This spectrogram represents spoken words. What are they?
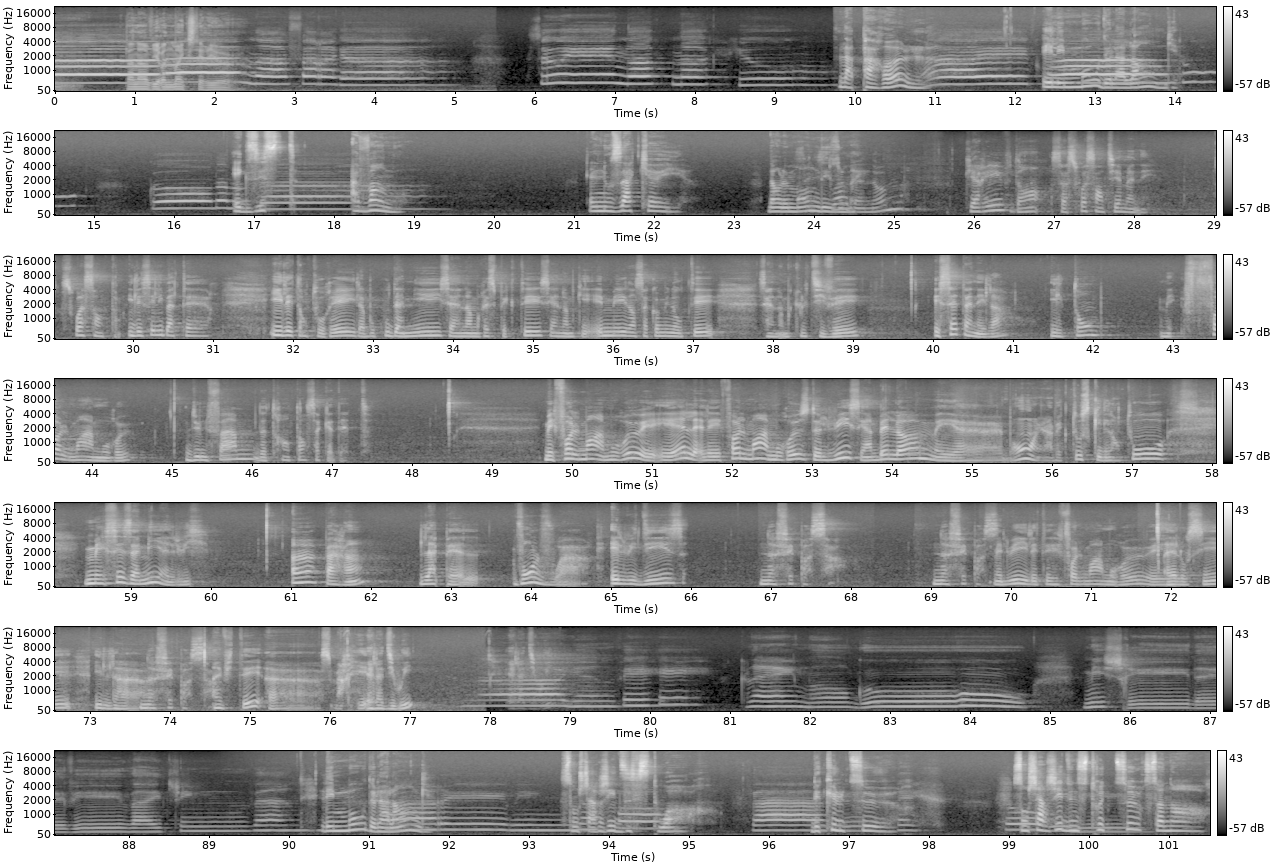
dans l'environnement extérieur. La parole et les mots de la langue existent avant nous. Elles nous accueillent dans le monde des humains. un homme qui arrive dans sa 60e année, 60 ans. Il est célibataire. Il est entouré, il a beaucoup d'amis, c'est un homme respecté, c'est un homme qui est aimé dans sa communauté, c'est un homme cultivé. Et cette année-là, il tombe, mais follement amoureux, d'une femme de 30 ans, sa cadette. Mais follement amoureux, et, elle, elle est follement amoureuse de lui. C'est un bel homme, et euh, bon, avec tout ce qui l'entoure. Mais ses amis à lui, un par un, l'appellent, vont le voir et lui disent Ne fais pas ça ne fais pas ça. Mais lui, il était follement amoureux et elle aussi. Il l'a ne fais pas ça. invité à se marier. Elle a dit oui. Elle a dit oui. Les mots de la langue sont chargés d'histoire, de culture, sont chargés d'une structure sonore.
